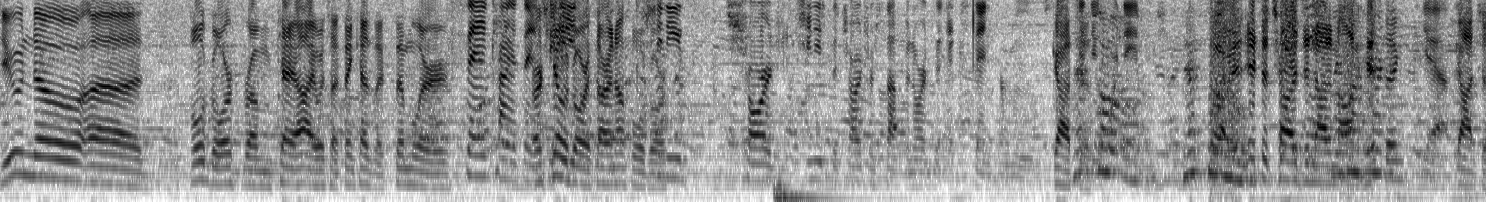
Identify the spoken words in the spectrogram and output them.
do know uh, Fulgore from Ki, which I think has a similar. Same kind of thing. Or She Kilgore, needs- sorry, not She needs charge. She needs to charge her stuff in order to extend her moves. Gotcha. Do more damage. So so. it- it's a charge and not an on hit thing. Yeah. Gotcha.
